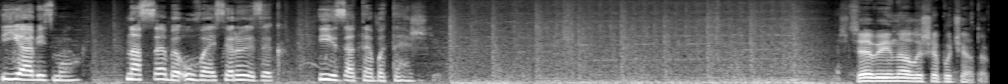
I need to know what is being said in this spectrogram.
Я візьму на себе увесь ризик. І за тебе теж. Ця війна лише початок.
